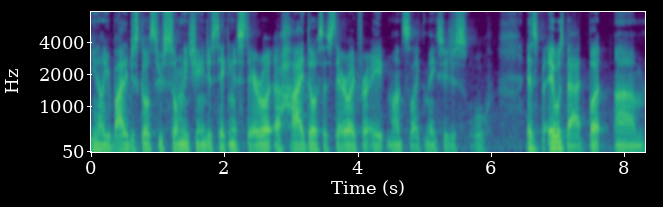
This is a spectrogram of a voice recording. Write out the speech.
You know, your body just goes through so many changes. Taking a steroid, a high dose of steroid for eight months, like makes you just, it was bad. But um,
